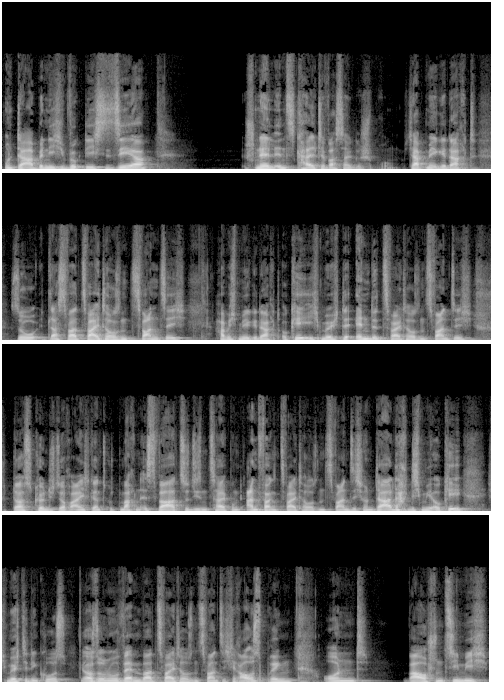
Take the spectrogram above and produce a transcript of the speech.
Und da bin ich wirklich sehr schnell ins kalte Wasser gesprungen. Ich habe mir gedacht, so, das war 2020, habe ich mir gedacht, okay, ich möchte Ende 2020, das könnte ich doch eigentlich ganz gut machen. Es war zu diesem Zeitpunkt Anfang 2020 und da dachte ich mir, okay, ich möchte den Kurs ja so November 2020 rausbringen und war auch schon ziemlich,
